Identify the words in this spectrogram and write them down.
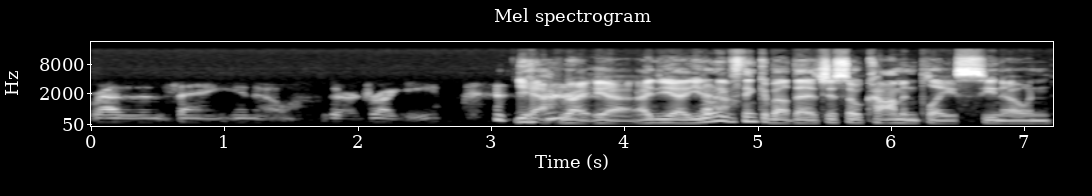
rather than saying you know they're a druggie. Yeah, right. Yeah, I, yeah. You don't even think about that. It's just so commonplace, you know. And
